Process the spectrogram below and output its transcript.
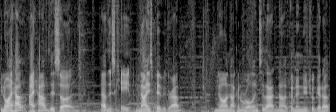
You know, I have I have this uh I have this cape. Nice pivot grab. No, I'm not gonna roll into that. Not gonna neutral get up.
